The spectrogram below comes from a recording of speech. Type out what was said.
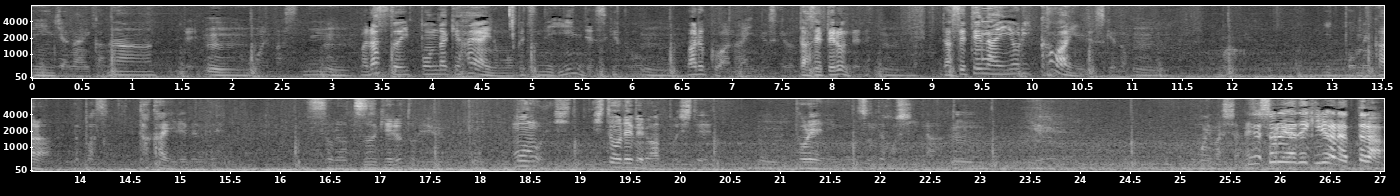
いいんじゃないかなってうん思いますね、うん。まあ、ラスト1本だけ速いのも別にいいんですけど、うん。悪くはないんですけど出せてるんでね。うん。出せてないよりかはいいんですけど、うん。まあ、1本目からやっぱ高いレベルでそれを続けるという。もうひ一レベルアップしてうん。トレーニングを積んでほしいな。とうん。いう思いましたね。でそれができるようになったら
